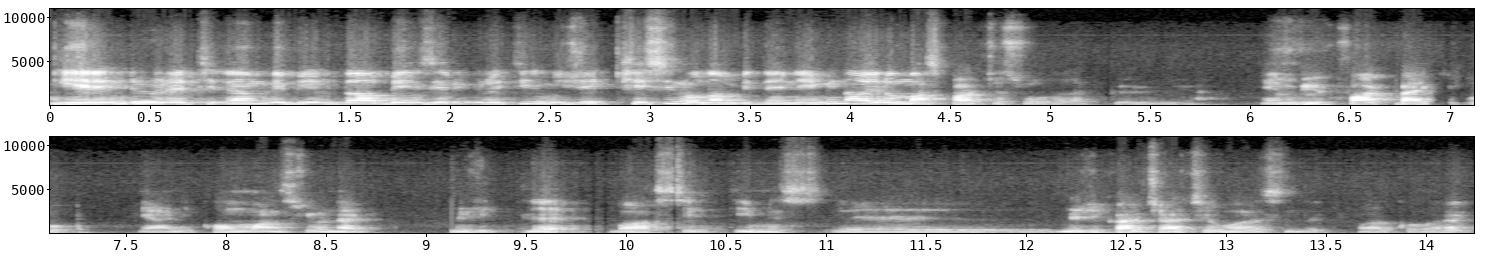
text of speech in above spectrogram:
yerinde üretilen ve bir daha benzeri üretilmeyecek kesin olan bir deneyimin ayrılmaz parçası olarak görülüyor. En büyük fark belki bu. Yani konvansiyonel müzikle bahsettiğimiz e, müzikal çerçeve arasındaki fark olarak.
